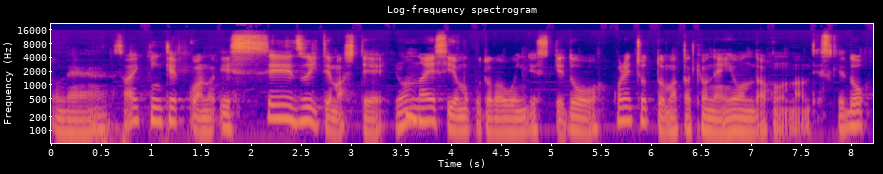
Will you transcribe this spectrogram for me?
とね。最近結構あのエッセイづいてましていろんなエッセイ読むことが多いんですけど、これちょっとまた去年読んだ本なんですけど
